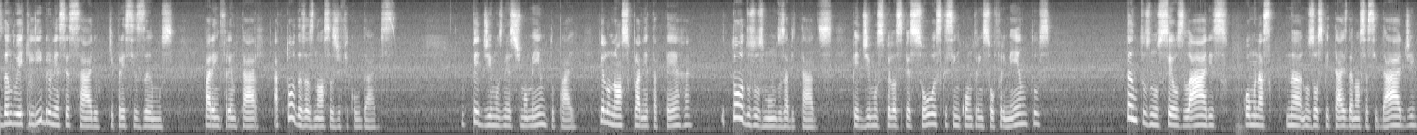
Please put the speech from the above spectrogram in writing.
dando o equilíbrio necessário que precisamos para enfrentar a todas as nossas dificuldades. Pedimos neste momento, Pai, pelo nosso planeta Terra e todos os mundos habitados. Pedimos pelas pessoas que se encontram em sofrimentos, tantos nos seus lares como nas na, nos hospitais da nossa cidade.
